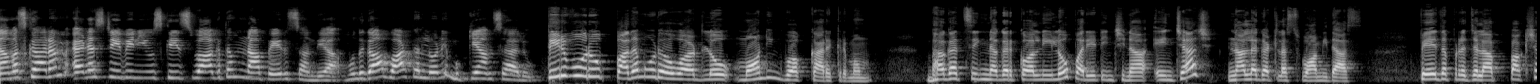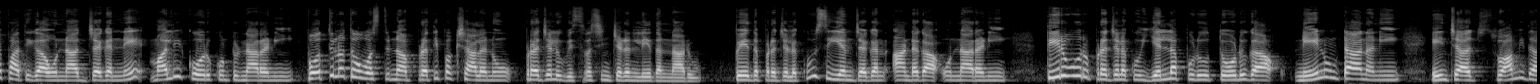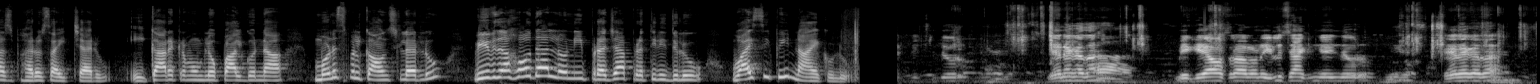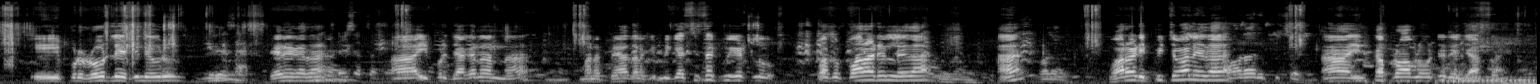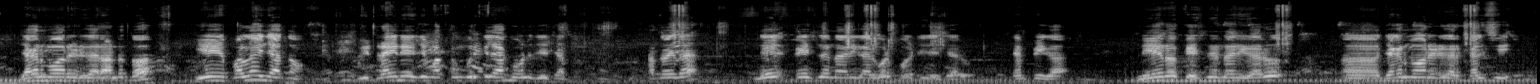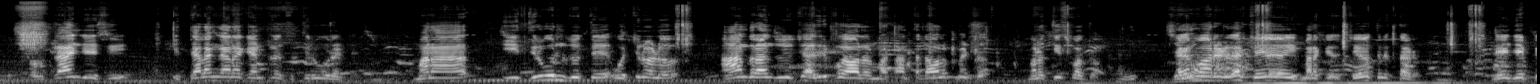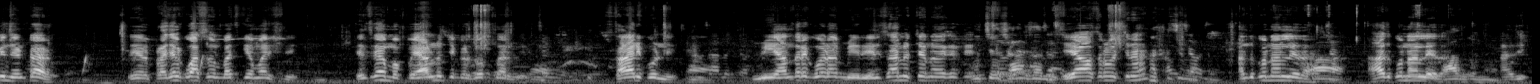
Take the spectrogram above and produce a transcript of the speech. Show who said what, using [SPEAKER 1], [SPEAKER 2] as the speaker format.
[SPEAKER 1] నమస్కారం. ఎన్ఎస్టీవీ న్యూస్కి స్వాగతం. నా పేరు సంధ్య. ముందుగా వార్తల్లోని ముఖ్యాంశాలు.
[SPEAKER 2] తిరువూరు పదమూడో వార్డులో మార్నింగ్ వాక్ కార్యక్రమం. భగత్ సింగ్ నగర్ కాలనీలో పర్యటించిన ఇన్ఛార్జ్ నల్లగట్ల స్వామిదాస్. పేద ప్రజల పక్షపాతిగా ఉన్న జగన్నే మళ్ళీ కోరుకుంటున్నారని పొత్తులతో వస్తున్న ప్రతిపక్షాలను ప్రజలు విశ్వసించడం లేదన్నారు. పేద ప్రజలకు సీఎం జగన్ అండగా ఉన్నారని తిరువూరు ప్రజలకు ఎల్లప్పుడూ తోడుగా నేనుంటానని ఇన్ఛార్జ్ స్వామిదాస్ భరోసా ఇచ్చారు. ఈ కార్యక్రమంలో పాల్గొన్న మున్సిపల్ కౌన్సిలర్లు వివిధ హోదాల్లోని ప్రజా ప్రతినిధులు వైసీపీ నాయకులు.
[SPEAKER 3] నేనే కదా? మీకు ఏ అవసరాలు ఇల్లు శాంక్షన్ చేసింది ఎవరు? నేనే కదా? ఈ ఇప్పుడు రోడ్లు వేసింది ఎవరు? నేనే కదా? ఆ, ఇప్పుడు జగన్ అన్న మన పేదలకి మీకు ఎస్సీ సర్టిఫికెట్లు కోసం పోరాడడం లేదా? పోరాడి ఇప్పించవా లేదా? ఇంకా ప్రాబ్లం ఉంటే నేను చేస్తాను. జగన్మోహన్ రెడ్డి గారి అండతో ఏ పనులు ఏం చేద్దాం. ఈ డ్రైనేజీ మొత్తం మురికి లేకుండా చేసేద్దాం. అర్థమైందా? నే కేసీఆర్ నాని గారు కూడా పోటీ చేశారు ఎంపీగా. నేను కేసీఆర్ నాని గారు జగన్మోహన్ రెడ్డి గారు కలిసి ఒక ప్లాన్ చేసి ఈ తెలంగాణకి ఎంట్రన్స్ తిరువురు అంటే మన ఈ తిరువురుని చూస్తే వచ్చిన వాళ్ళు ఆంధ్రాని చూసి అదిరిపోవాలన్నమాట. అంత డెవలప్మెంట్ మనం తీసుకొద్దాం. జగన్మోహన్ రెడ్డి గారు చే మనకి చేయూతనిస్తాడు. నేను చెప్పింది వింటారు. నేను ప్రజల కోసం బతికే మనిషిని. తెలుసుగా ముప్పై ఏళ్ళ నుంచి ఇక్కడ చూస్తున్నారు మీరు. స్థానికుడిని మీ అందరికి కూడా మీరు ఎన్నిసార్లు వచ్చారు నా దగ్గరికి? ఏ అవసరం వచ్చినా? అందుకున్నాను లేదా? ఆదుకున్నాను లేదా? అది.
